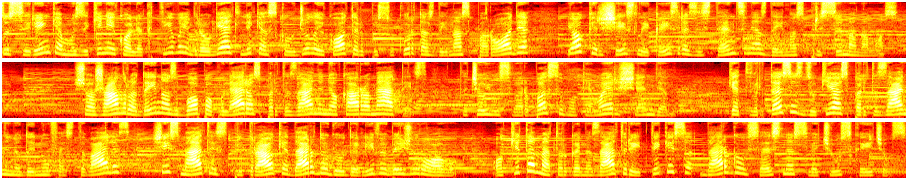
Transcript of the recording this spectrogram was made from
Susirinkę muzikiniai kolektyvai drauge atlikę skaudžių laikotarpių sukurtas dainas parodė, jog ir šiais laikais rezistencinės dainos prisimenamos. Šio žanro dainos buvo populiarios partizaninio karo metais, tačiau jų svarba suvokiama ir šiandien. Ketvirtasis Dzukijos partizaninių dainų festivalis šiais metais pritraukė dar daugiau dalyvių bei žiūrovų, o kitą metą organizatoriai tikisi dar gausesnio svečių skaičiaus.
